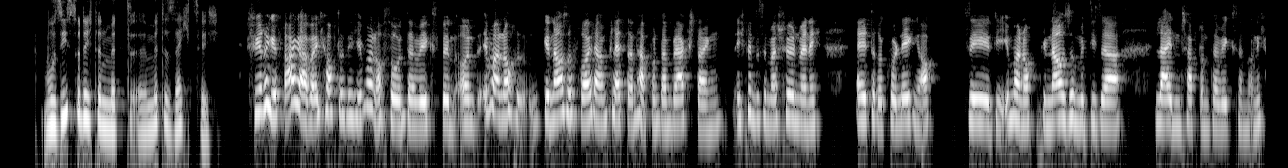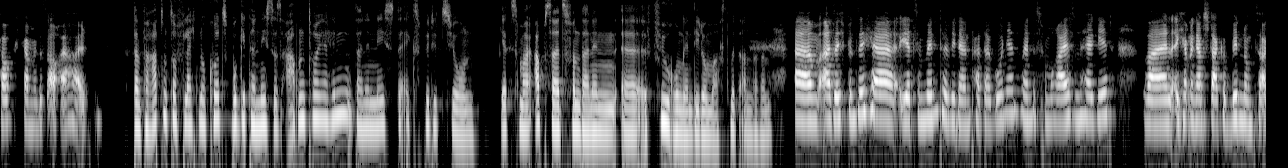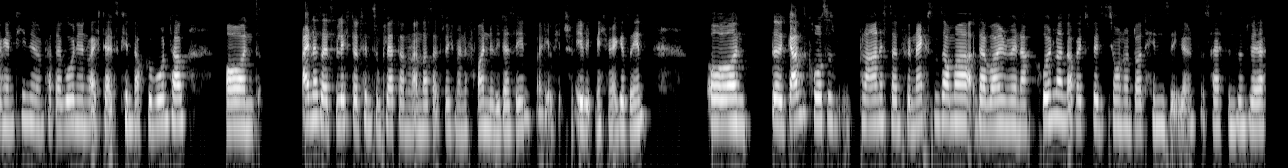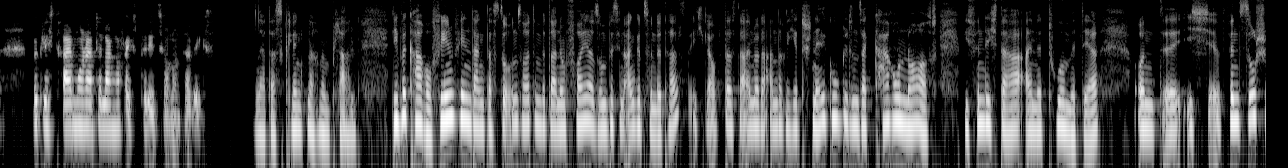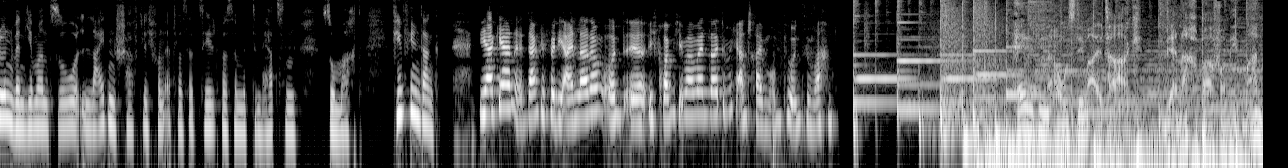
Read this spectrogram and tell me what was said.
Wo siehst du dich denn mit äh, Mitte 60? Schwierige Frage, aber ich hoffe, dass ich immer noch so unterwegs bin und immer noch genauso Freude am Klettern habe und am Bergsteigen. Ich finde es immer schön, wenn ich ältere Kollegen auch sehe, die immer noch genauso mit dieser Leidenschaft unterwegs sind. Und ich hoffe, ich kann mir das auch erhalten. Dann verrat uns doch vielleicht nur kurz, wo geht dein nächstes Abenteuer hin, deine nächste Expedition? Jetzt mal abseits von deinen äh, Führungen, die du machst mit anderen. Ähm, also ich bin sicher jetzt im Winter wieder in Patagonien, wenn es vom Reisen her geht, weil ich habe eine ganz starke Bindung zu Argentinien und Patagonien, weil ich da als Kind auch gewohnt habe. Und einerseits will ich dorthin zum Klettern und andererseits will ich meine Freunde wiedersehen, weil die habe ich jetzt schon ewig nicht mehr gesehen. Und der ganz große Plan ist dann für nächsten Sommer, da wollen wir nach Grönland auf Expedition und dorthin segeln. Das heißt, dann sind wir wirklich drei Monate lang auf Expedition unterwegs. Ja, das klingt nach einem Plan. Liebe Caro, vielen, vielen Dank, dass du uns heute mit deinem Feuer so ein bisschen angezündet hast. Ich glaube, dass der ein oder andere jetzt schnell googelt und sagt, Caro North, wie finde ich da eine Tour mit der? Und äh, ich finde es so schön, wenn jemand so leidenschaftlich von etwas erzählt, was er mit dem Herzen so macht. Vielen, vielen Dank. Ja, gerne. Danke für die Einladung und äh, ich freue mich immer, wenn Leute mich anschreiben, um Touren zu machen. Helden aus dem Alltag. Der Nachbar von nebenan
